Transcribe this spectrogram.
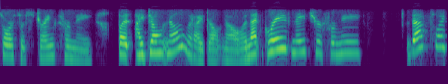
source of strength for me. But I don't know what I don't know. And that grave nature for me that's like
